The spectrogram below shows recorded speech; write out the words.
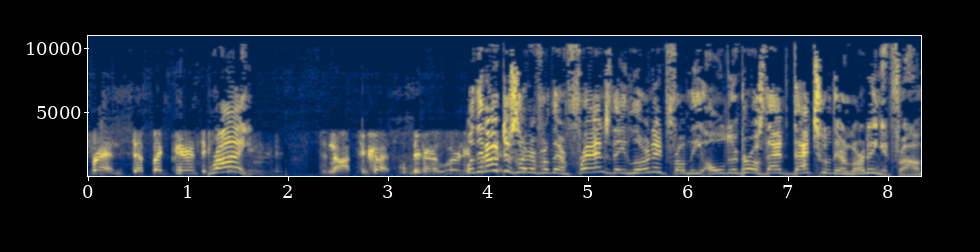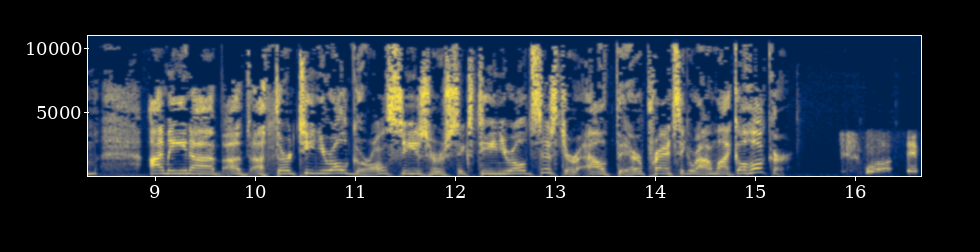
friends. That's like parents Right. Not to cuss. They're going to learn it. Well, they don't just learn it from their friends. They learn it from the older girls. That That's who they're learning it from. I mean, uh, a 13-year-old girl sees her 16-year-old sister out there prancing around like a hooker. Well, if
